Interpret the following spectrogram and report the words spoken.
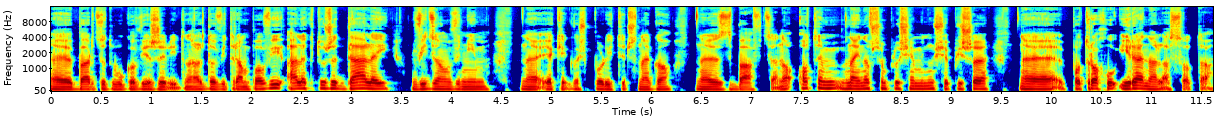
e, bardzo długo wierzyli Donaldowi Trumpowi, ale którzy dalej widzą w nim e, jakiegoś politycznego zbawcę? No o tym w najnowszym plusie minusie pisze po trochu Irena Lasota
